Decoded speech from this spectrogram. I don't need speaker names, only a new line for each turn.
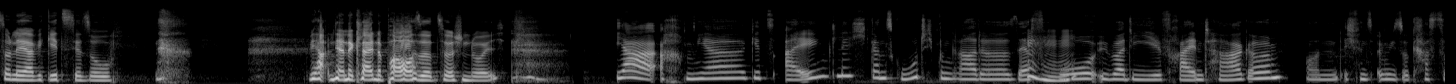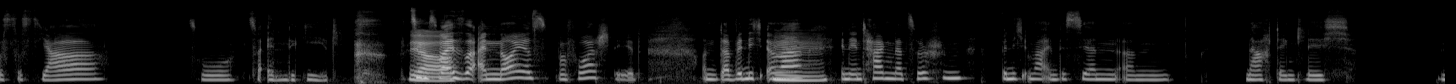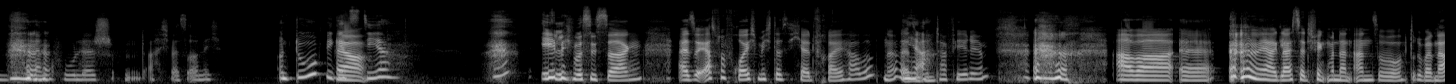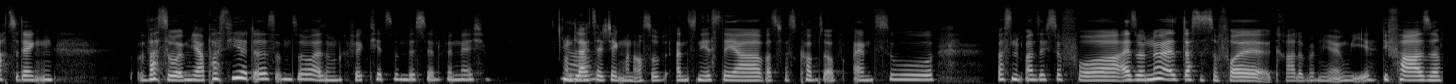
So, Lea, wie geht's dir so? Wir hatten ja eine kleine Pause zwischendurch.
Ja, ach, mir geht's eigentlich ganz gut. Ich bin gerade sehr
Mhm.
froh über die freien Tage. Und ich finde es irgendwie so krass, dass das Jahr so zu Ende geht.
Ja.
Beziehungsweise ein neues bevorsteht. Und da bin ich immer,
Hm.
in den Tagen dazwischen, bin ich immer ein bisschen ähm, nachdenklich und melancholisch und ach, ich weiß auch nicht. Und du, wie geht's
Ja.
dir?
Ähnlich muss ich sagen. Also erstmal freue ich mich, dass ich halt frei habe, ne? also
Ja.
Winterferien. Aber äh, ja, gleichzeitig fängt man dann an, so drüber nachzudenken, was so im Jahr passiert ist und so. Also man reflektiert so ein bisschen, finde ich. Und
Ja.
gleichzeitig denkt man auch so ans nächste Jahr, was, was kommt so auf einen zu, was nimmt man sich so vor. Also, ne, also das ist so voll gerade bei mir irgendwie die Phase.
